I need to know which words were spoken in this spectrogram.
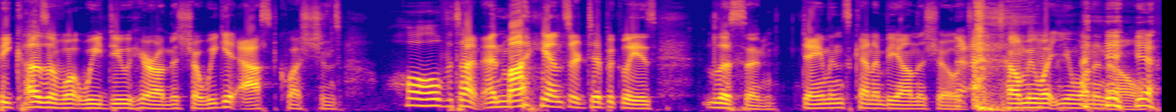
because of what we do here on this show, we get asked questions all the time. And my answer typically is listen, Damon's going to be on the show. Just tell me what you want to know. yeah.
